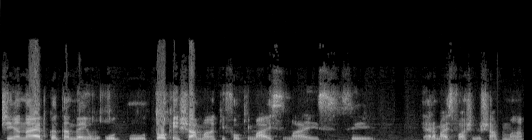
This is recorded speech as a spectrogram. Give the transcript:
Tinha na época também o, o, o Token Xamã, que foi o que mais, mais se. Era mais forte do Xamã.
